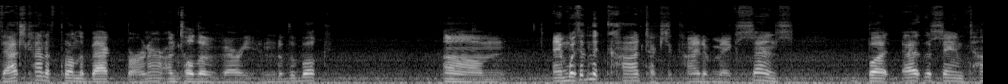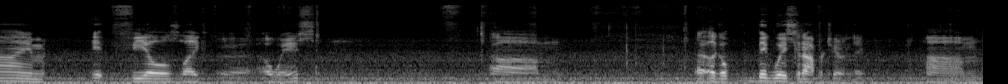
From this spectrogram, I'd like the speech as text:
that's kind of put on the back burner until the very end of the book. Um, and within the context, it kind of makes sense, but at the same time, it feels like uh, a waste. Um, uh, like a big wasted opportunity. Um,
